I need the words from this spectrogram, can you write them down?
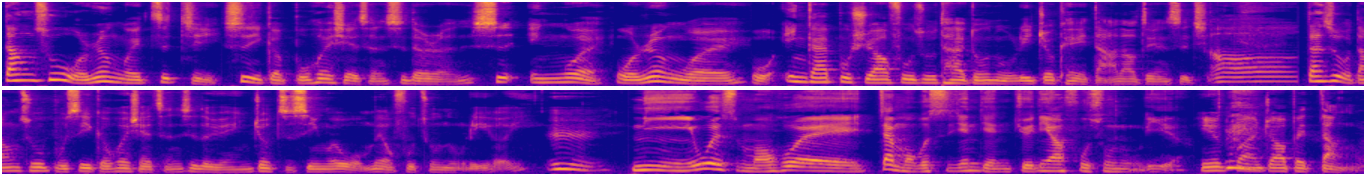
当初我认为自己是一个不会写程式的人，是因为我认为我应该不需要付出太多努力就可以达到这件事情。哦，但是我当初不是一个会写程式的原因，就只是因为我没有付出努力而已。嗯，你为什么会在某个时间点决定要付出努力了因为不然就要被当了。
